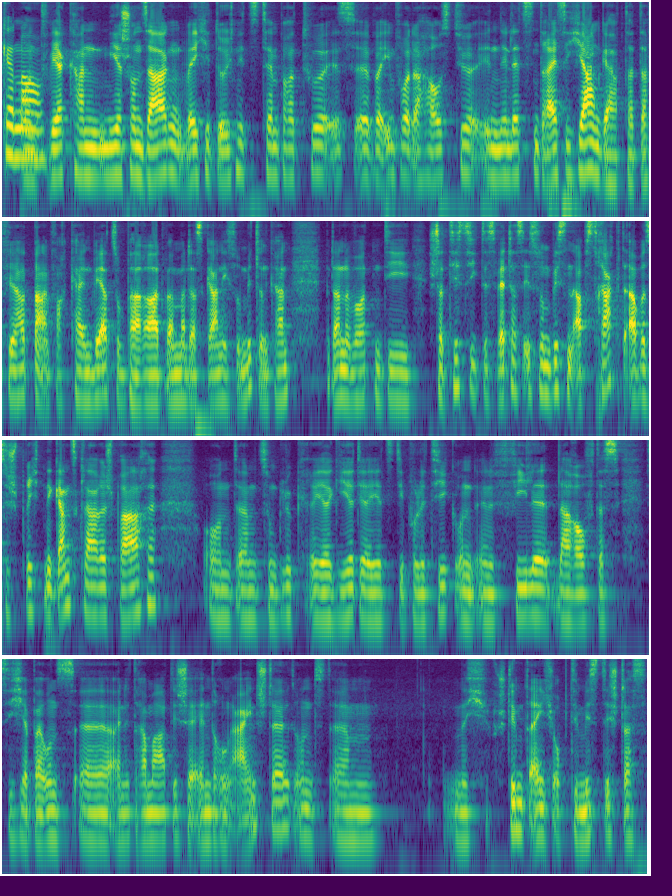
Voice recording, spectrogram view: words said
Genau. Und wer kann mir schon sagen, welche Durchschnittstemperatur es äh, bei ihm vor der Haustür in den letzten 30 Jahren gehabt hat? Dafür hat man einfach keinen Wert so parat, weil man das gar nicht so mitteln kann. Mit anderen Worten, die Statistik des Wetters ist so ein bisschen abstrakt, aber sie spricht eine ganz klare Sprache. Und ähm, zum Glück reagiert ja jetzt die Politik und äh, viele darauf, dass sich ja bei uns äh, eine dramatische Änderung einstellt. Und ähm, mich stimmt eigentlich optimistisch, dass,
